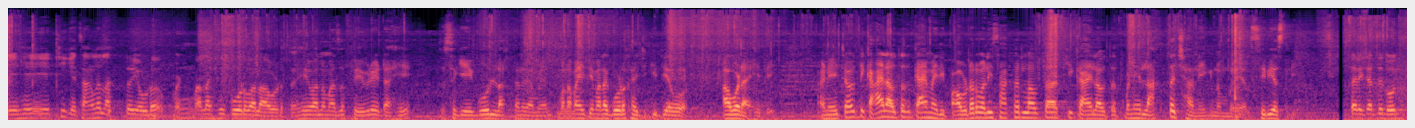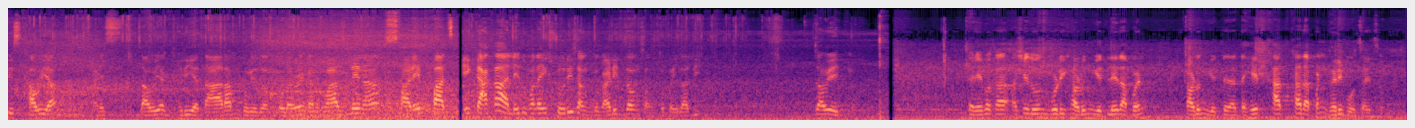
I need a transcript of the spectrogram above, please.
ते हे ठीक आहे चांगलं लागतं एवढं पण मला हे गोडवाला आवडतं. हे वाला माझं फेवरेट आहे. जसं की हे गोड लागतं ना त्यामुळे. मला माहिती आहे मला गोड खायची किती आवड आहे ते. आणि याच्यावरती काय लावतात काय माहिती? पावडरवाली साखर लावतात की काय लावतात? पण हे लागतं छान एक नंबर यार सिरियसली तर याच्यातले दोन पीस खाऊया आणि जाऊया घरी. आता आराम करूया जाऊन थोडा वेळ कारण वाजले ना साडेपाच. एक काका आले तुम्हाला एक स्टोरी सांगतो गाडीत जाऊन सांगतो पहिला आधी. जाऊया इथनं. तर हे बघा असे दोन गोडी काढून घेतलेत आपण. काढून घेतले आता हेच खात खात आपण घरी पोचायचं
